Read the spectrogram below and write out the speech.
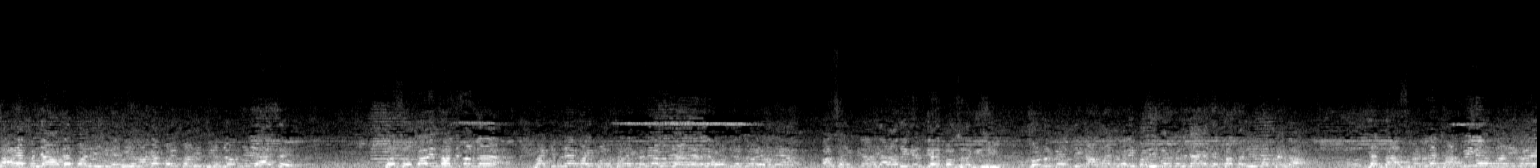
ਸਾਰੇ ਪੰਜਾਬ ਦੇ ਪਾਣੀ ਦੀ ਯੂਰੇਨੀਅਮ ਆ ਗਿਆ ਕੋਈ ਪਾਣੀ ਪੀਣ ਯੋਗ ਨਹੀਂ ਰਿਹਾ ਇੱਥੇ। ਸੋ ਤੁਹਾਡਾ ਵੀ ਫਰਜ਼ ਬਣਦਾ ਮੈਂ ਜਿੰਨੇ ਕੋਈ ਪੁਲਿਸ ਵਾਲੇ ਖੜੇ ਆ ਲੁਧਿਆਣੇ ਵਾਲੇ ਜਾਂ ਹੋਰ ਜ਼ਿਲ੍ਹੇ ਤੋਂ ਆਏ ਹੋਣੇ ਆ ਆ ਸੈਂਕੜਿਆਂ ਹਜ਼ਾਰਾਂ ਦੀ ਗਿਣਤੀ ਵਾਲੀ ਪੁਲਿਸ ਲੱਗੀ ਸੀ। ਤੁਹਾਨੂੰ ਬੇਨਤੀ ਕਰਦਾ, ਇੱਕ ਵਾਰੀ ਬਰੀਪੁਰ ਪਿੰਡ ਜਾ ਕੇ ਦੇਖੋ ਬਰੀਪੁਰ ਪਿੰਡ ਜੇ 10 ਮਿੰਟ ਦੇ ਖੜ ਵੀ ਗਏ ਪਾਣੀ ਕੋਲੇ,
